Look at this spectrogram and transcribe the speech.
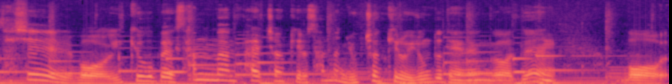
사실 뭐 EQ900 38,000km, 36,000km 이 정도 되는 거는 뭐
